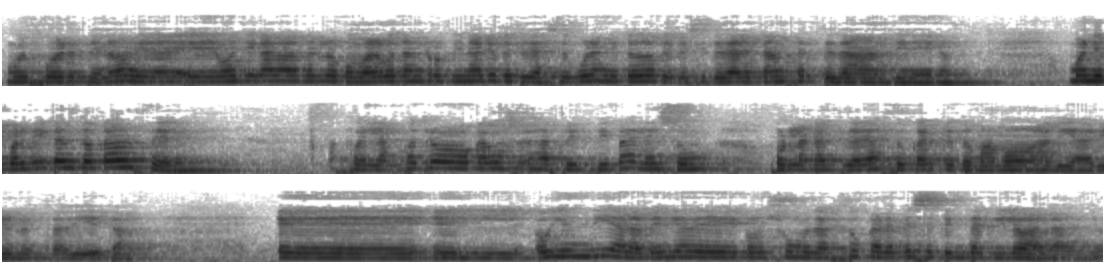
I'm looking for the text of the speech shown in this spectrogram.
muy fuerte, ¿no? Eh, eh, hemos llegado a verlo como algo tan rutinario que te aseguran y todo que, si te da el cáncer te dan dinero. Bueno, ¿y por qué hay tanto cáncer? Pues las cuatro causas principales son por la cantidad de azúcar que tomamos a diario en nuestra dieta. Eh, hoy en día la media de consumo de azúcar es de 70 kilos al año.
